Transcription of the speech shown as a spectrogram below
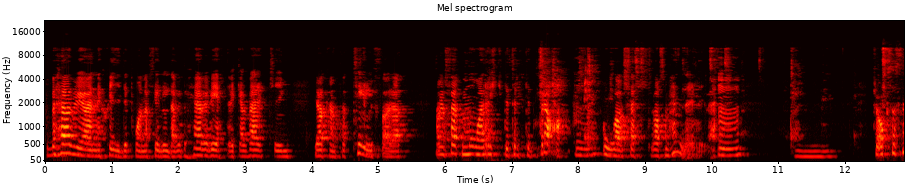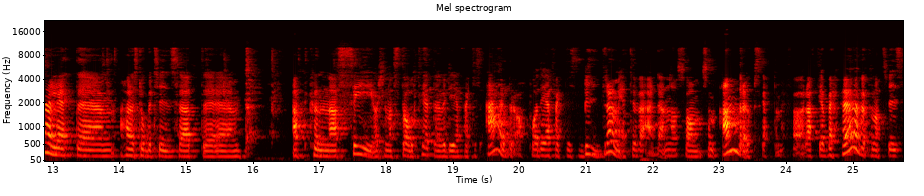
då behöver ju energidepåerna fyllda. Vi behöver veta vilka verktyg jag kan ta till för att, ja, för att må riktigt, riktigt bra. Mm. Oavsett vad som händer i livet. Mm. För också snällhet eh, har en stor betydelse att, eh, att kunna se och känna stolthet över det jag faktiskt är bra på, det jag faktiskt bidrar med till världen och som, som andra uppskattar mig för. Att jag behöver på något vis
